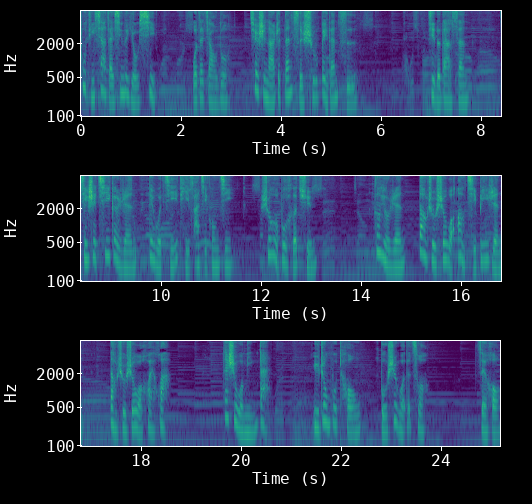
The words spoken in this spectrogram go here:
不停下载新的游戏，我在角落却是拿着单词书背单词。记得大三。寝室七个人对我集体发起攻击，说我不合群，更有人到处说我傲气逼人，到处说我坏话。但是我明白，与众不同不是我的错。最后，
